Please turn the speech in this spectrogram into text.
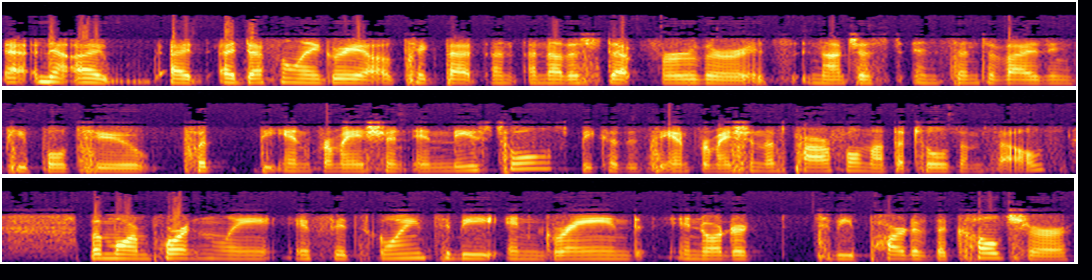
Uh, no, I, I, I definitely agree. I'll take that an, another step further. It's not just incentivizing people to put the information in these tools because it's the information that's powerful, not the tools themselves. But more importantly, if it's going to be ingrained in order to be part of the culture,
